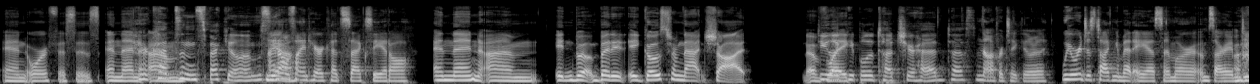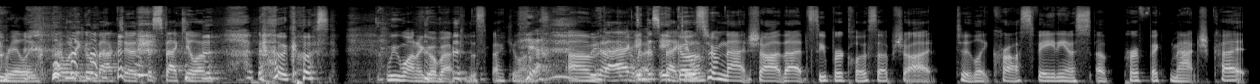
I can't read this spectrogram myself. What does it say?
and orifices, and then Haircuts um, and speculums. i don't find haircuts sexy at all and then um, it but, but it, it goes from that shot of Do you like, like people to touch your head, Tess? not particularly we were just talking about asmr i'm sorry i'm derailing i want to go back to the speculum it goes, we want to go back to the speculum. Yeah. Um, We have to go it, back. it goes from that shot, that super close up shot, to like cross fading, a perfect match cut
